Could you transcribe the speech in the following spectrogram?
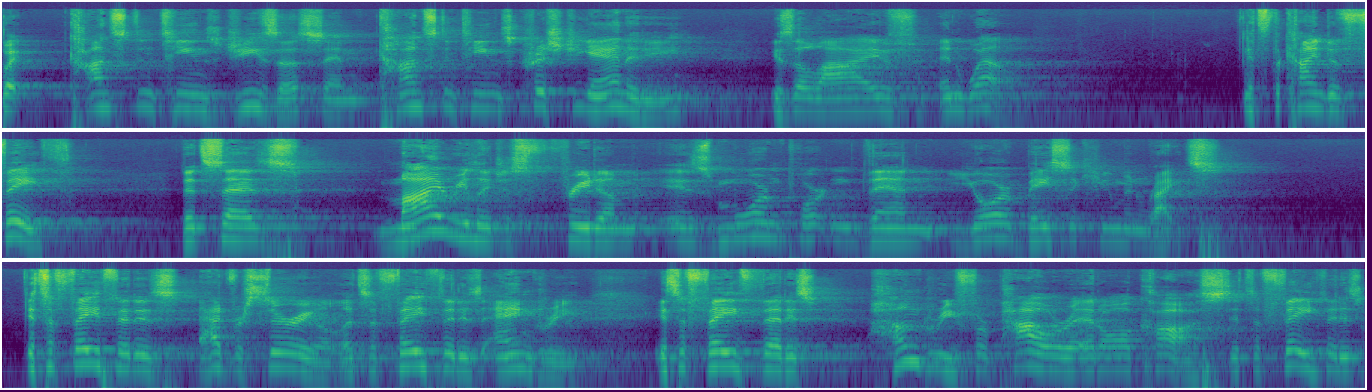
But Constantine's Jesus and Constantine's Christianity is alive and well. It's the kind of faith that says, my religious freedom is more important than your basic human rights. It's a faith that is adversarial. It's a faith that is angry. It's a faith that is hungry for power at all costs. It's a faith that is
